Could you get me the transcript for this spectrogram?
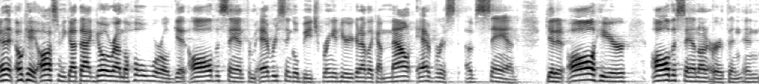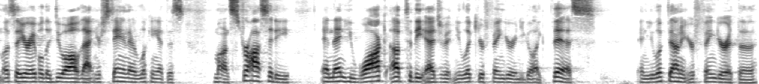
And then, okay, awesome, you got that. Go around the whole world, get all the sand from every single beach, bring it here. You're gonna have like a Mount Everest of sand. Get it all here, all the sand on Earth. And, and let's say you're able to do all of that, and you're standing there looking at this monstrosity and then you walk up to the edge of it and you lick your finger and you go like this, and you look down at your finger at the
